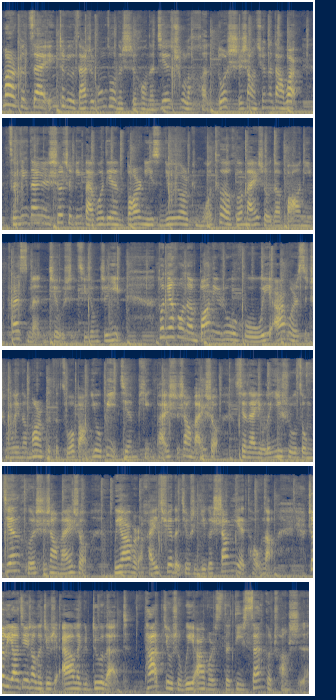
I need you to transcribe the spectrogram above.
Mark 在 Interview 杂志工作的时候呢，接触了很多时尚圈的大腕儿，曾经担任奢侈品百货店 Barney's New York 模特和买手的 Bonnie Pressman 就是其中之一。多年后呢，Bonnie 入股 We Hours，成为了 Mark 的左膀右臂兼品牌时尚买手。现在有了艺术总监和时尚买手，We Hours 还缺的就是一个商业头脑。这里要介绍的就是 Alec Dulat，他就是 We Hours 的第三个创始人。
